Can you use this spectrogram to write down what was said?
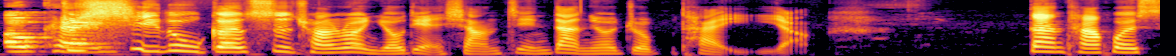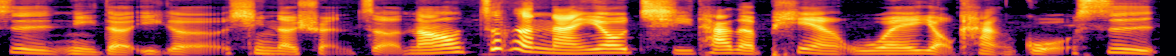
OK，就戏路跟四川润有点相近，但你会觉得不太一样。但它会是你的一个新的选择。然后这个男优其他的片我也有看过，是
